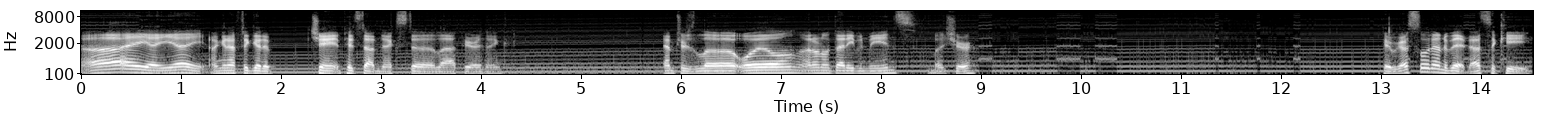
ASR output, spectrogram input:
Ay, ay, ay. I'm gonna have to get a pit stop next uh, lap here, I think. Temperature's low. Oil. I don't know what that even means, but sure. Okay, we gotta slow down a bit. That's the key.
